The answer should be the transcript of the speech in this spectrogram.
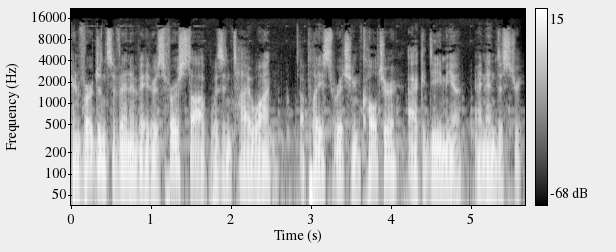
Convergence of Innovators' first stop was in Taiwan, a place rich in culture, academia, and industry.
